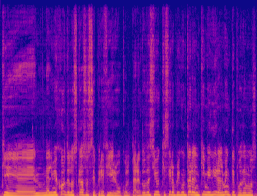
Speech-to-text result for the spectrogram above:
que en el mejor de los casos se prefiere ocultar. Entonces yo quisiera preguntar en qué medida realmente podemos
